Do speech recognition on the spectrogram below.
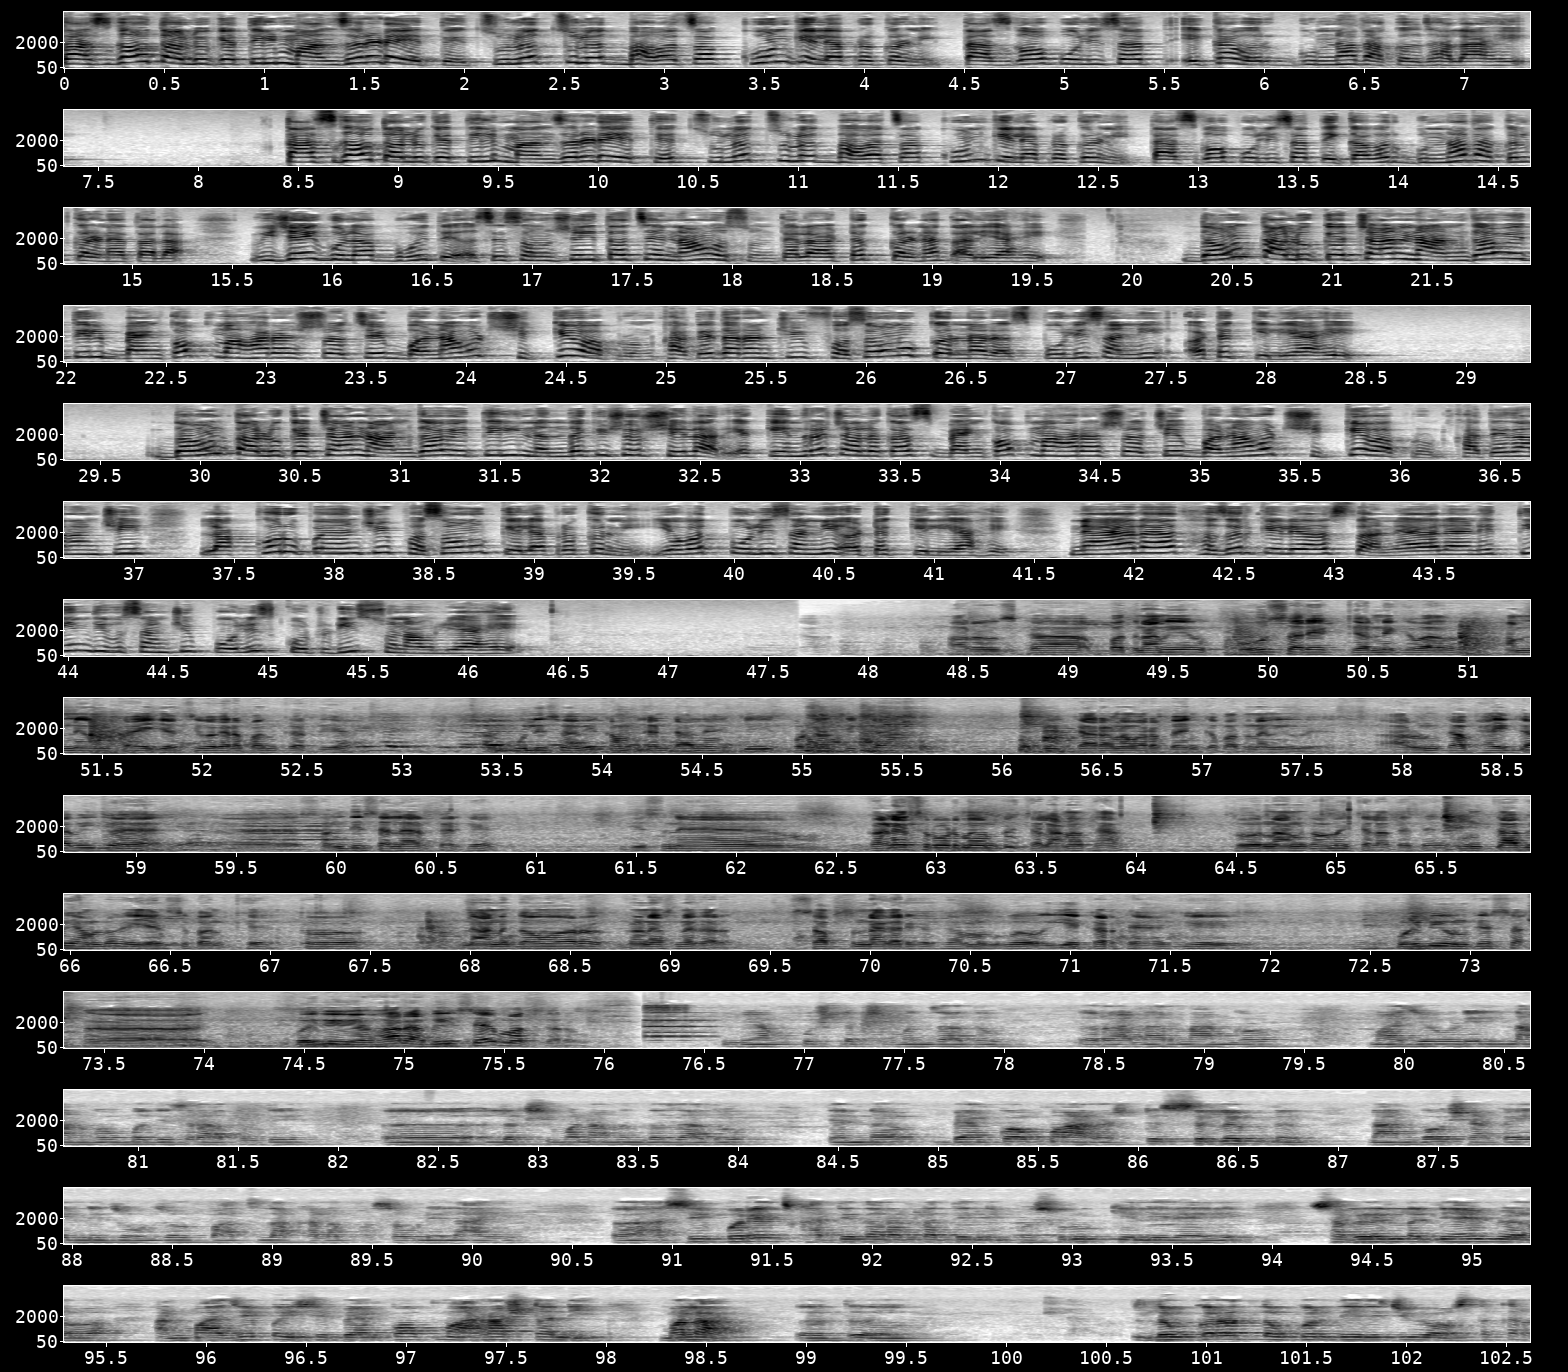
तासगाव तालुक्यातील मांजर्डे येथे चुलत चुलत भावाचा खून केल्याप्रकरणी तासगाव पोलिसात एकावर गुन्हा दाखल झाला आहे. तासगाव तालुक्यातील मांजर्डे येथे चुलत चुलत भावाचा खून केल्याप्रकरणी तासगाव पोलिसात एकावर गुन्हा दाखल करण्यात आला. विजय गुलाब भोयते असे संशयिताचे नाव असून त्याला अटक करण्यात आली आहे. दौंड तालुक्याच्या नांदगाव येथील बँक ऑफ महाराष्ट्राचे बनावट शिक्के वापरून खातेदारांची फसवणूक करणाऱ्यास पोलिसांनी अटक केली आहे. दौंड तालुक्याच्या नांदगाव येथील नंदकिशोर शेलार या केंद्र चालकास बँक ऑफ महाराष्ट्राचे बनावट शिक्के वापरून खातेदारांची लाखो रुपयांची फसवणूक केल्याप्रकरणी यवत पोलिसांनी अटक केली आहे. न्यायालयात हजर केले असता न्यायालयाने तीन दिवसांची पोलीस कोठडी सुनावली आहे. और उसका बदनामी बहुत सारे करने के बाद हमने उनका एजेंसी वगैरह बंद कर दिया। और पुलिस में भी कंप्लेंट डाले हैं कि कोटा सिक्का के कारण हमारा बैंक का बदनामी हुआ है। और उनका भाई का भी जो है संदी संदीप सलार करके जिसने गणेश रोड में उनका चलाना था तो नानगांव में चलाते थे। उनका भी हम लोग एजेंसी बंद किए। तो नानगांव और गणेश नगर सब नागरिक का हम लोग ये करते हैं कि कोई भी उनके आ, कोई भी व्यवहार अभी से मत करो। मी अंकुश लक्ष्मण जाधव राहणार नांदगाव माझे वडील नांदगावमध्येच राहत होते. लक्ष्मण आनंद जाधव. त्यांना बँक ऑफ महाराष्ट्र संलग्न नांदगाव शाखा यांनी जवळजवळ पाच लाखाला फसवलेलं आहे. असे बरेच खातेदारांना त्यांनी फसवणूक केलेली आहे. सगळ्यांना न्याय मिळावा आणि माझे पैसे बँक ऑफ महाराष्ट्राने मला लवकरात लवकर देण्याची व्यवस्था करा.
